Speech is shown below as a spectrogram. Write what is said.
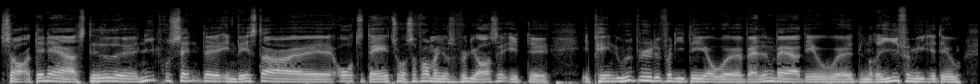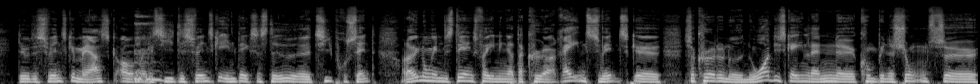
Så den er steget øh, 9% Investor år til dato, og så får man jo selvfølgelig også et, et pænt udbytte, fordi det er jo Wallenberg, det er jo den rige familie, det er jo det, er jo det svenske Mærsk, og man kan sige, at det svenske indeks er steget 10 procent. Og der er ikke nogen investeringsforeninger, der kører rent svensk. Øh, så kører du noget nordisk, en eller anden øh, kombinations... Øh,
